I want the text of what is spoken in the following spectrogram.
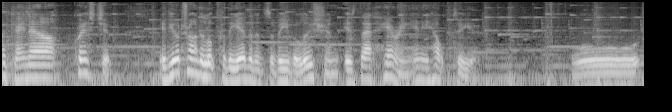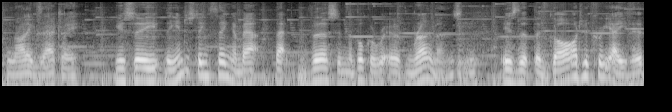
Okay, now, question. If you're trying to look for the evidence of evolution, is that herring any help to you? Ooh, not exactly. You see, the interesting thing about that verse in the book of Romans mm-hmm. is that the God who created,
